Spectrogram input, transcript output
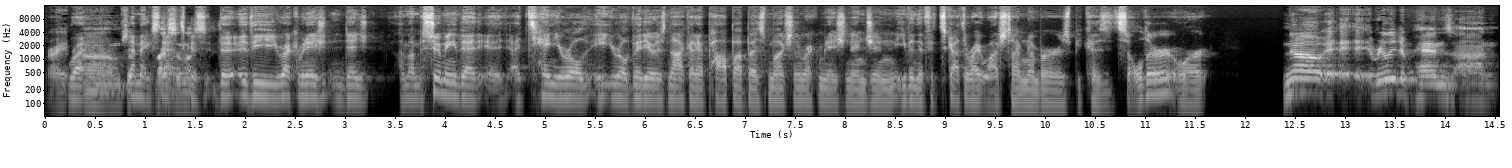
right right um, so that makes sense because the the recommendation I'm, I'm assuming that a 10 year old, eight year old video is not going to pop up as much in the recommendation engine, even if it's got the right watch time numbers because it's older or. No, it, it really depends on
